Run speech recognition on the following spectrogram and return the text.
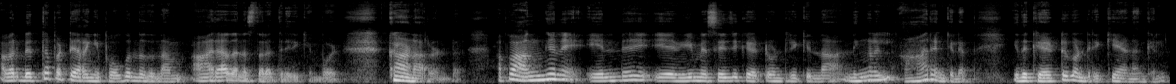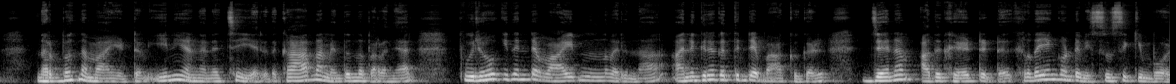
അവർ ബന്ധപ്പെട്ട് ഇറങ്ങിപ്പോകുന്നത് നാം ആരാധന സ്ഥലത്തിലിരിക്കുമ്പോൾ കാണാറുണ്ട്. അപ്പോൾ അങ്ങനെ എന്റെ ഈ മെസ്സേജ് കേട്ടുകൊണ്ടിരിക്കുന്ന നിങ്ങളിൽ ആരെങ്കിലും ഇത് കേട്ടുകൊണ്ടിരിക്കുകയാണെങ്കിൽ നിർബന്ധമായിട്ടും ഇനി അങ്ങനെ ചെയ്യരുത്. കാരണം എന്തെന്ന് പറഞ്ഞാൽ പുരോഹിതന്റെ വായിൽ നിന്ന് വരുന്ന അനുഗ്രഹത്തിന്റെ വാക്കുകൾ ജനം അത് കേട്ടിട്ട് ഹൃദയം കൊണ്ട് വിശ്വസിക്കുമ്പോൾ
